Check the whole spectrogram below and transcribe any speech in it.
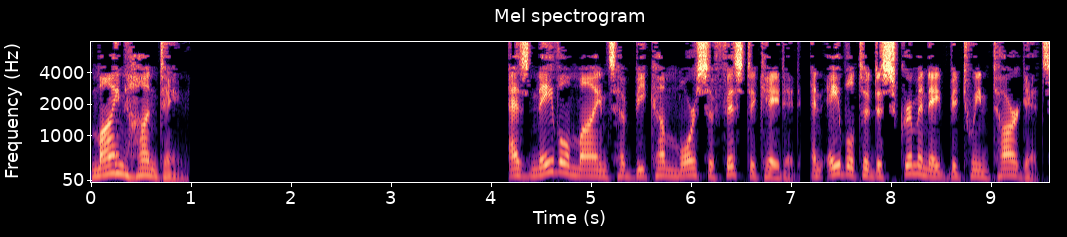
Mine hunting As naval mines have become more sophisticated, and able to discriminate between targets,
